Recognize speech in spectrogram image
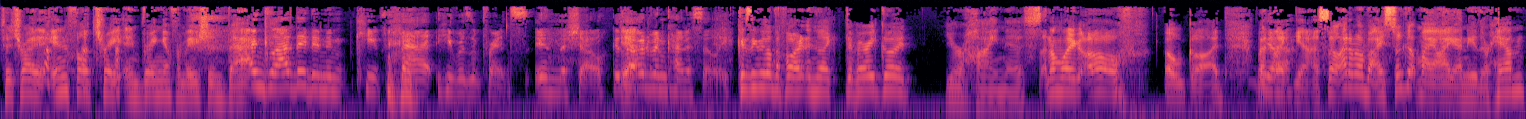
to try to infiltrate and bring information back. I'm glad they didn't keep that he was a prince in the show because Yeah. that would have been kind of silly. because he was on the phone and like they're very good, Your Highness, and I'm like, oh, oh God, but Yeah. like yeah. So I don't know, but I still got my eye on either him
